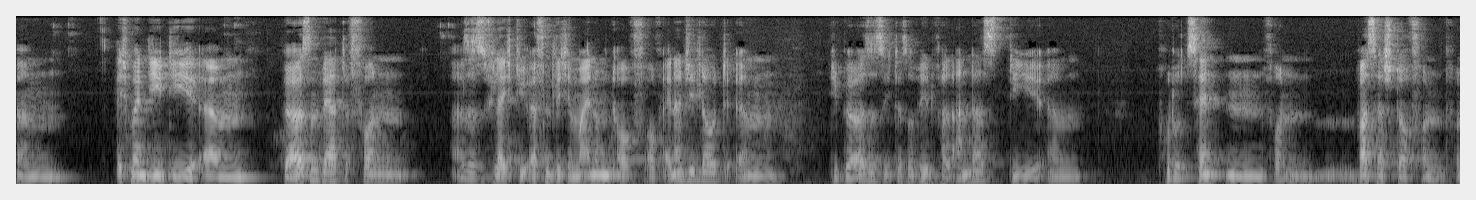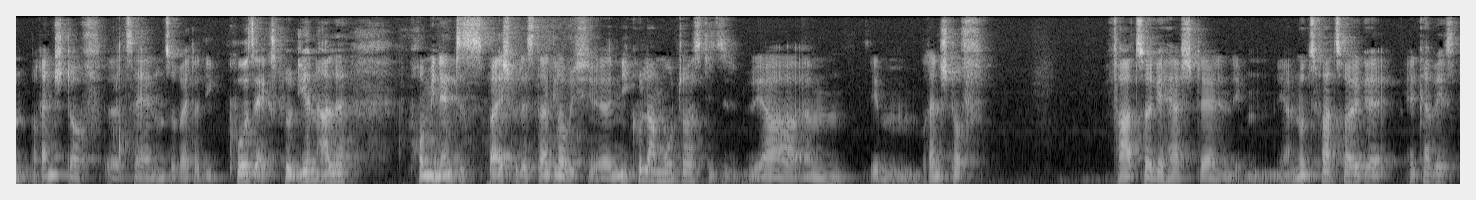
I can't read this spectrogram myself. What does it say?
ähm, ich meine, die, die ähm, Börsenwerte von, also es ist vielleicht die öffentliche Meinung auf, auf Energy Load, ähm, die Börse sieht das auf jeden Fall anders. Die ähm, Produzenten von Wasserstoff, von, von Brennstoffzellen und so weiter. Die Kurse explodieren alle. Prominentes Beispiel ist da, glaube ich, äh, Nikola Motors, die ja ähm, eben Brennstofffahrzeuge herstellen, eben ja Nutzfahrzeuge, LKWs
